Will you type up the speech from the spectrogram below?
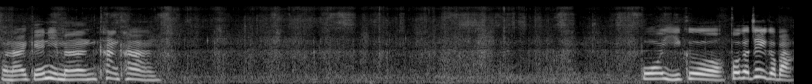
我来给你们看看，播一个，播个这个吧，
